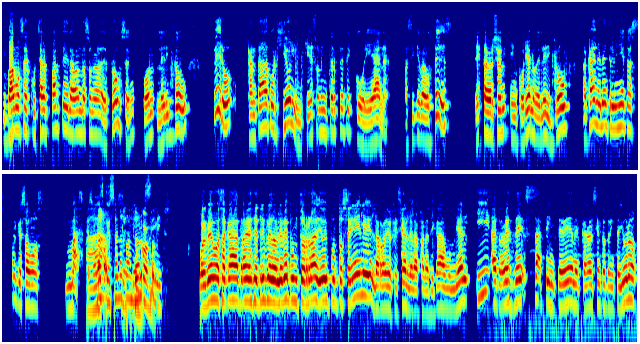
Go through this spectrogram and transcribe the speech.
vamos a escuchar parte de la banda sonora de Frozen con Let It Go, pero cantada por Hyolyn, que es una intérprete coreana. Así que para ustedes, esta versión en coreano de Let It Go, acá en el Entre Viñetas, porque somos más que solo Ah, que cómics. solo. Cómics. Volvemos acá a través de www.radiohoy.cl, la radio oficial de la Fanaticada Mundial, y a través de Zapping TV en el canal 131,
